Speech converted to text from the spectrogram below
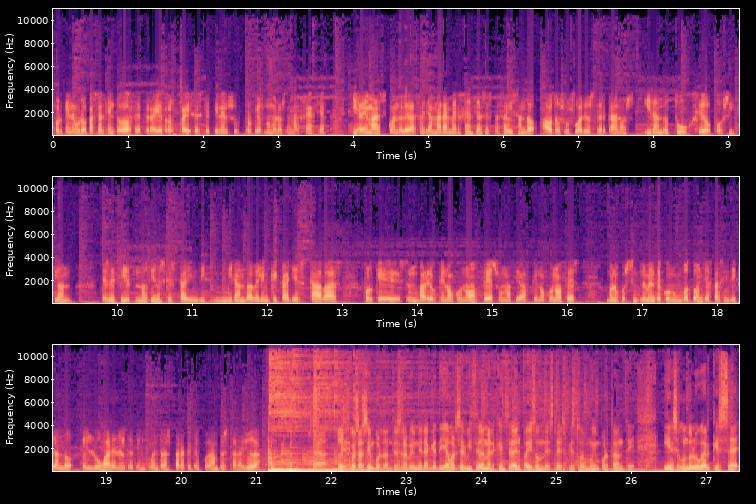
porque en Europa es el 112, pero hay otros países que tienen sus propios números de emergencia. Y además, cuando le das a llamar a emergencias, estás avisando a otros usuarios cercanos y dando tu geoposición. Es decir, no tienes que estar mirando a ver en qué calle estabas porque es un barrio que no conoces o una ciudad que no conoces. Bueno, pues simplemente con un botón ya estás indicando el lugar en el que te encuentras para que te puedan prestar ayuda. O sea, dos cosas importantes. La primera, que te llama el servicio de emergencia del país donde estés, que esto es muy importante. Y en segundo lugar, que ese,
